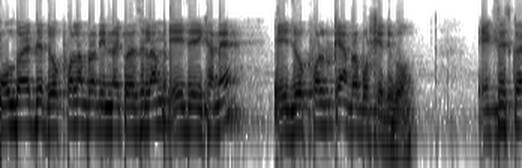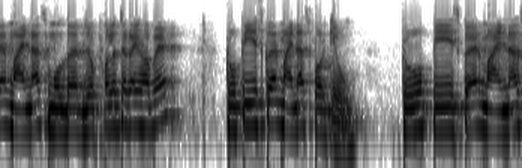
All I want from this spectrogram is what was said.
মূলদয়ের যে যোগফল আমরা নির্ণয় করেছিলাম, এই যে এইখানে এই যোগফলকে আমরা বসিয়ে দিব। এক্স স্কোয়ার মাইনাস মূলদয়ের যোগফলের জায়গায় হবে two p square minus four q two p square minus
